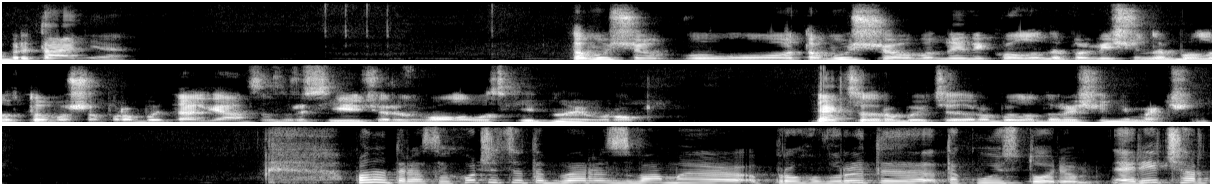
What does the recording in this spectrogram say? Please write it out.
Британія. Тому що тому що вони ніколи не поміщені були в тому, щоб робити альянси з Росією через голову Східної Європи. Як це робить, робила, до речі, Німеччина. Пане Тарасе, хочеться тепер з вами проговорити таку історію. Річард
